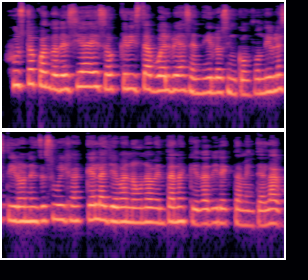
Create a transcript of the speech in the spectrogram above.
Justo cuando decía eso, Krista vuelve a sentir los inconfundibles tirones de su hija que la llevan a una ventana que da directamente al lago.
